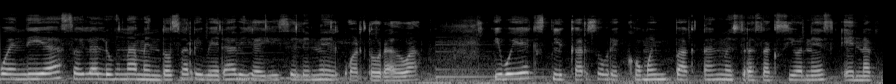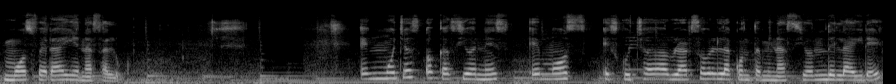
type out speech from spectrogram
Buen día, soy la alumna Mendoza Rivera Abigail Selene del cuarto grado A y voy a explicar sobre cómo impactan nuestras acciones en la atmósfera y en la salud. En muchas ocasiones hemos escuchado hablar sobre la contaminación del aire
